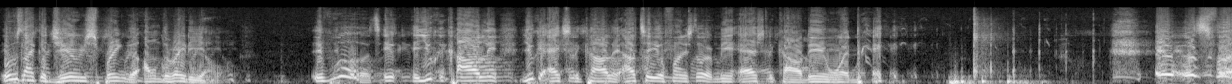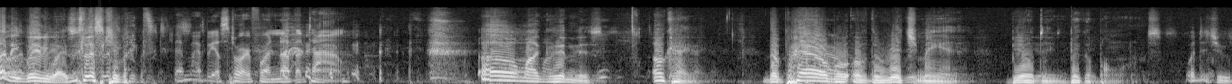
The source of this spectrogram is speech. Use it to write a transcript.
It was like a Jerry Springer on the radio. It was. It, and you could call in. You could actually call in. I'll tell you a funny story. Me and Ashley called in one day. it was funny. But anyways, let's keep it. That might be a story for another time. Oh my goodness. Okay. The parable of the rich man building bigger barns. What did you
